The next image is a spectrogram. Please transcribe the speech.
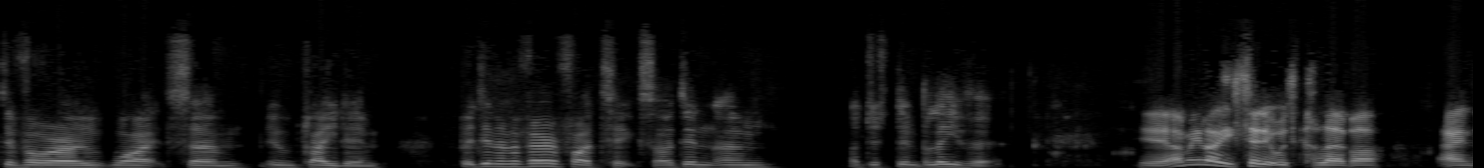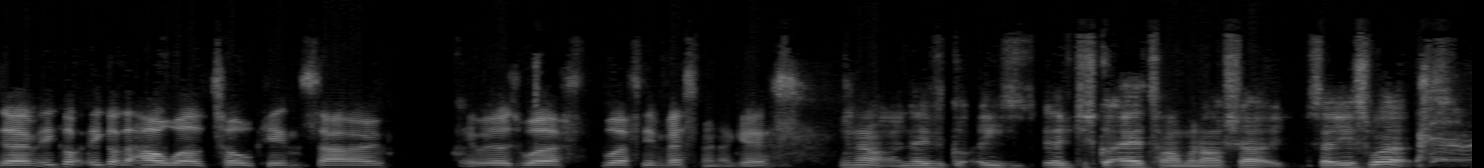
De'voreaux White's um who played him, but it didn't have a verified tick, so I didn't um I just didn't believe it. Yeah, I mean, like you said, it was clever, and um, it got it got the whole world talking, so it was worth worth the investment, I guess. You know, and they've got he's they've just got airtime on our show, so it's worked.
